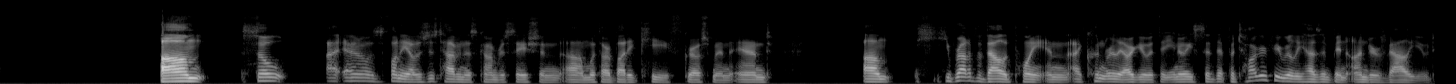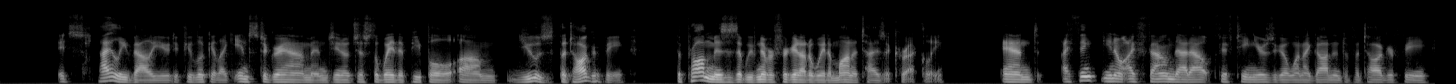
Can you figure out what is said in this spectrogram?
Um, so I, I know it was funny. I was just having this conversation um, with our buddy Keith Grossman, and um, he brought up a valid point, and I couldn't really argue with it. You know, he said that photography really hasn't been undervalued. It's highly valued if you look at like Instagram and you know just the way that people um, use photography. The problem is, is that we've never figured out a way to monetize it correctly. And I think, you know, I found that out 15 years ago when I got into photography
